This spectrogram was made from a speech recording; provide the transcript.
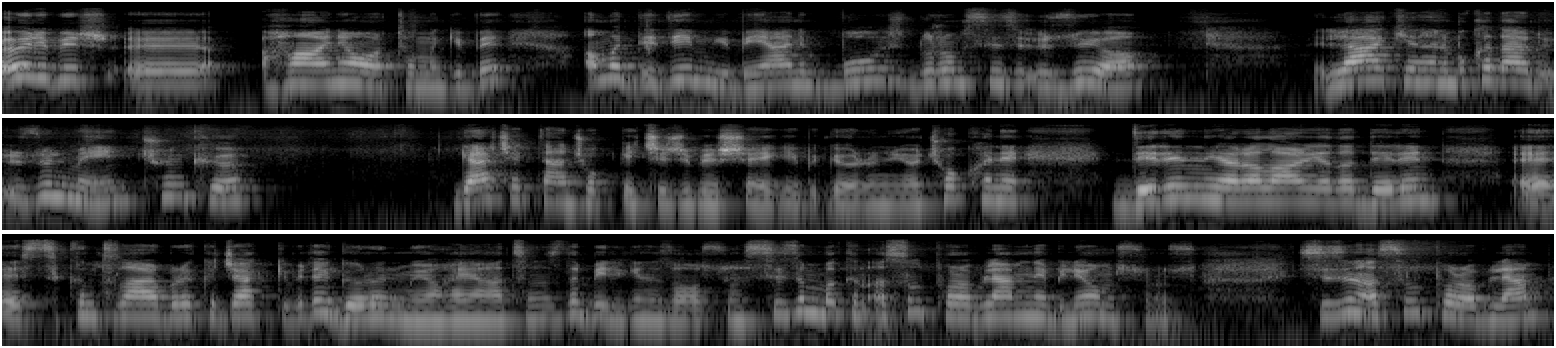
öyle bir e, hane ortamı gibi. Ama dediğim gibi yani bu durum sizi üzüyor. Lakin hani bu kadar da üzülmeyin. Çünkü gerçekten çok geçici bir şey gibi görünüyor. Çok hani derin yaralar ya da derin e, sıkıntılar bırakacak gibi de görünmüyor hayatınızda bilginiz olsun. Sizin bakın asıl problem ne biliyor musunuz? Sizin asıl problem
